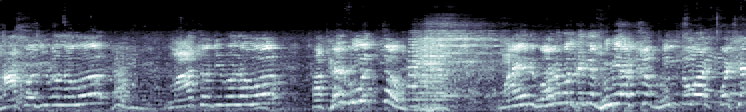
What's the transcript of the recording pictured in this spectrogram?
ভাতও মাছও তা ফের ঘুমোচ্ছ? মায়ের গর্ভ থেকে ঘুমিয়ে আসছো, ঘুম তোমার কষে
